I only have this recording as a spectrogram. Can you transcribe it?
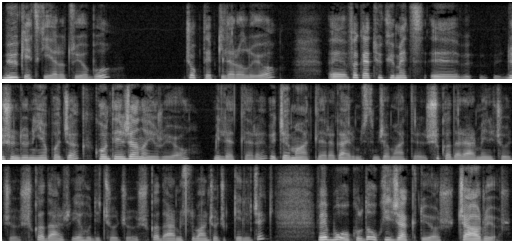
Büyük etki yaratıyor bu. Çok tepkiler alıyor. E, fakat hükümet düşündüğünü yapacak, kontenjan ayırıyor milletlere ve cemaatlere, gayrimüslim cemaatlere şu kadar Ermeni çocuğu, şu kadar Yahudi çocuğu, şu kadar Müslüman çocuk gelecek ve bu okulda okuyacak diyor, çağırıyor.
